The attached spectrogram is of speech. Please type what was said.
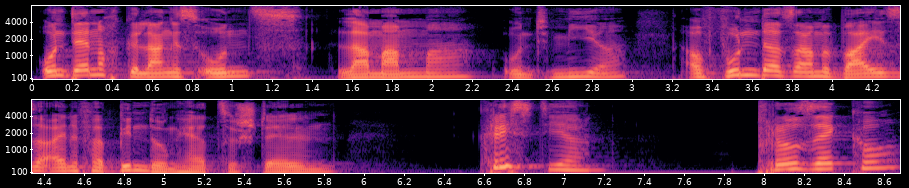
Und dennoch gelang es uns, La Mama und mir, auf wundersame Weise eine Verbindung herzustellen. Christian, Prosecco?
